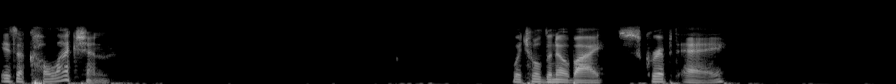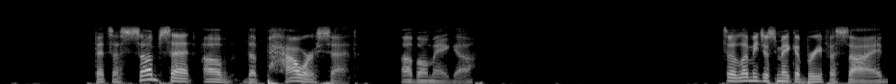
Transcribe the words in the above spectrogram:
is a collection which we'll denote by script A that's a subset of the power set of omega. So let me just make a brief aside.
